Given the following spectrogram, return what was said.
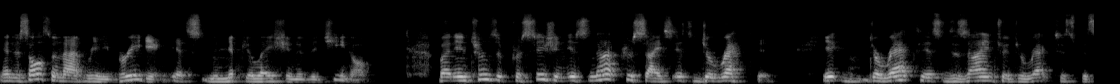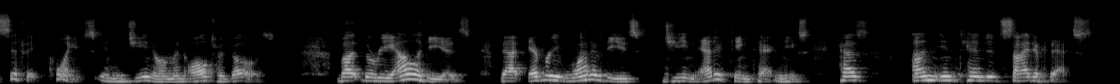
and it's also not really breeding, it's manipulation of the genome. But in terms of precision, it's not precise, it's directed. It direct is designed to direct to specific points in the genome and alter those. But the reality is that every one of these gene editing techniques has unintended side effects.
